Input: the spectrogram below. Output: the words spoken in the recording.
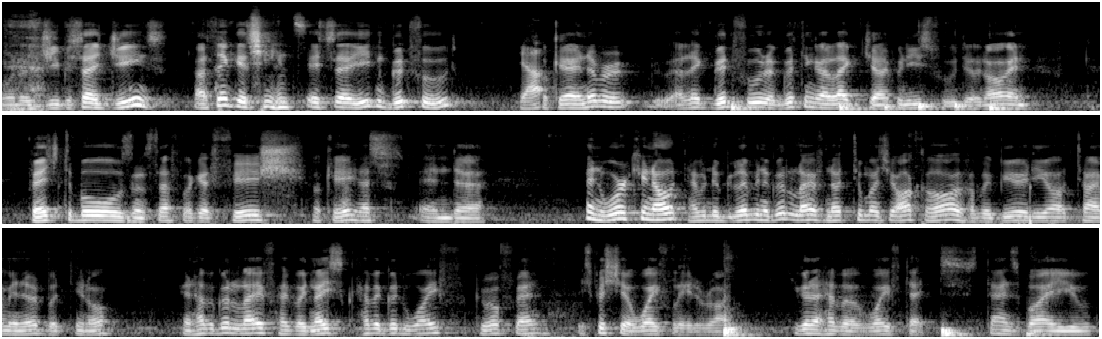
What are G- besides genes, I think it's Genes. it's uh, eating good food. Yeah. Okay, I never I like good food. A good thing I like Japanese food, you know, and vegetables and stuff like that. Fish. Okay, that's and uh, and working out, having a, living a good life, not too much alcohol. Have a beer the odd time in there, but you know, and have a good life. Have a nice, have a good wife, girlfriend, especially a wife later on. You gotta have a wife that stands by you,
